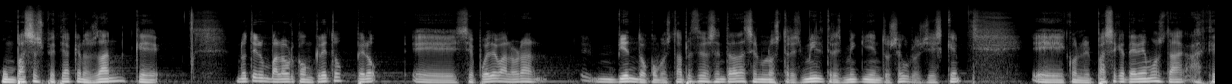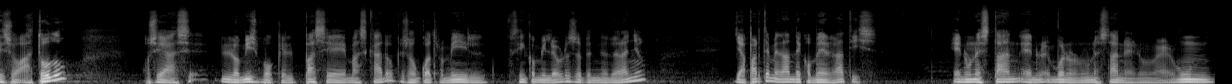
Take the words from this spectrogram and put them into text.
un paso especial que nos dan que no tiene un valor concreto, pero eh, se puede valorar eh, viendo cómo está el precio de las entradas en unos 3.000, 3.500 euros. Y es que eh, con el pase que tenemos da acceso a todo, o sea, lo mismo que el pase más caro, que son 4.000, 5.000 euros dependiendo del año, y aparte me dan de comer gratis. En un stand, en, bueno, en un stand, en un,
